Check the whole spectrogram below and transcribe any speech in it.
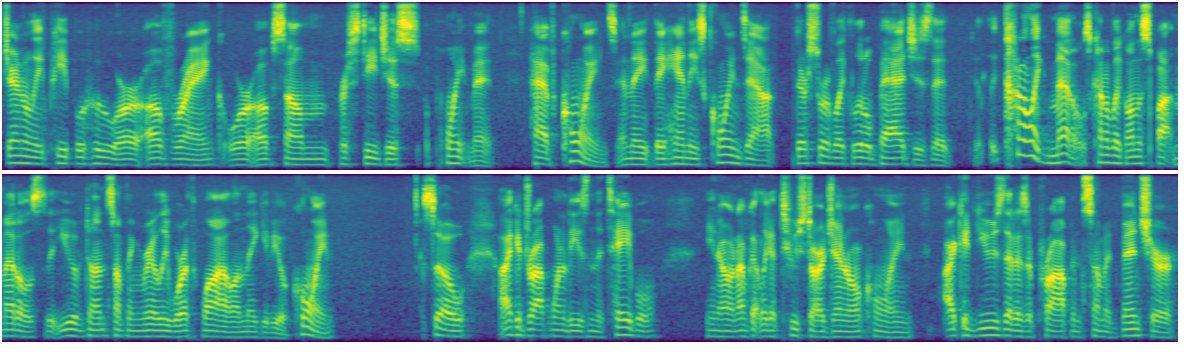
generally people who are of rank or of some prestigious appointment have coins, and they, they hand these coins out. They're sort of like little badges that, kind of like medals, kind of like on the spot medals that you have done something really worthwhile, and they give you a coin. So I could drop one of these in the table you know, and I've got like a two star general coin. I could use that as a prop in some adventure,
